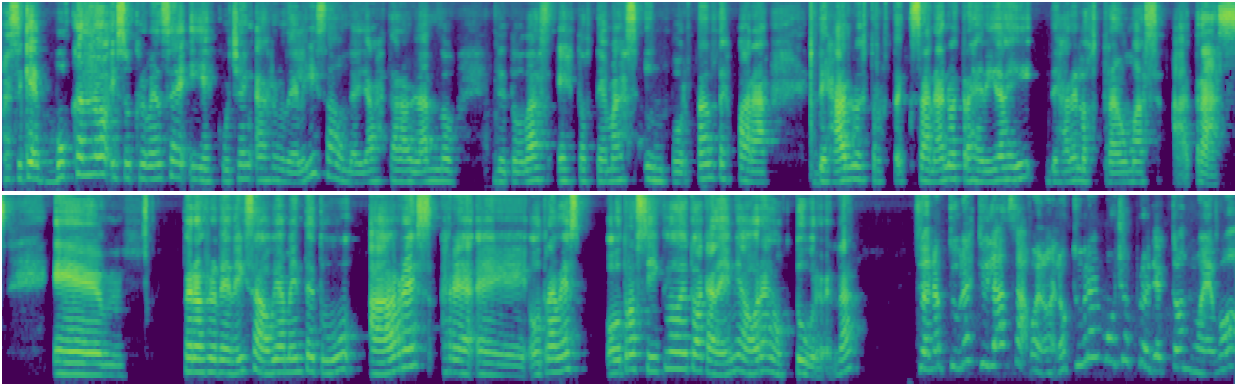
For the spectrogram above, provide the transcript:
Así que búsquenlo y suscríbanse y escuchen a Rudelisa, donde ella va a estar hablando de todos estos temas importantes para dejar nuestros, sanar nuestras heridas y dejar los traumas atrás. Em, pero Rudelisa, obviamente tú abres eh, otra vez otro ciclo de tu academia ahora en octubre, ¿verdad? en octubre estoy lanzando, bueno, en octubre hay muchos proyectos nuevos.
